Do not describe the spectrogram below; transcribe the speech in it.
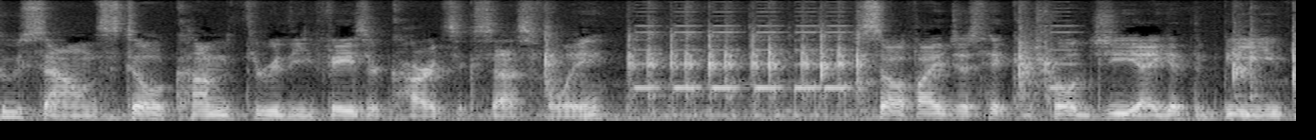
II sounds still come through the phaser card successfully. So if I just hit Control G, I get the beep.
